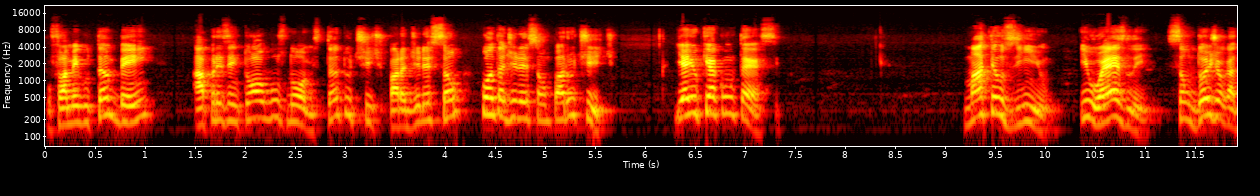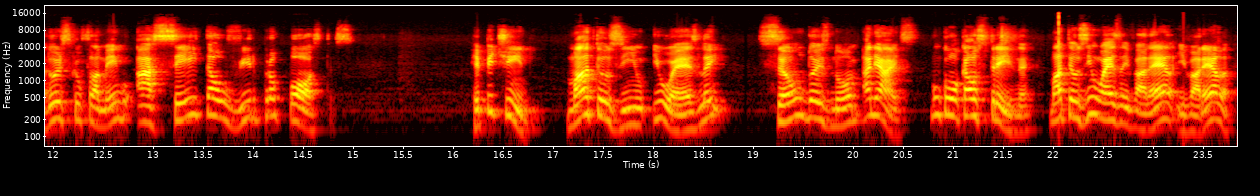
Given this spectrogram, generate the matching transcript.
o Flamengo também apresentou alguns nomes, tanto o Tite para a direção quanto a direção para o Tite. E aí o que acontece? Mateuzinho e Wesley são dois jogadores que o Flamengo aceita ouvir propostas. Repetindo, Mateuzinho e Wesley são dois nomes. Aliás, vamos colocar os três, né? Mateuzinho, Wesley e Varela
